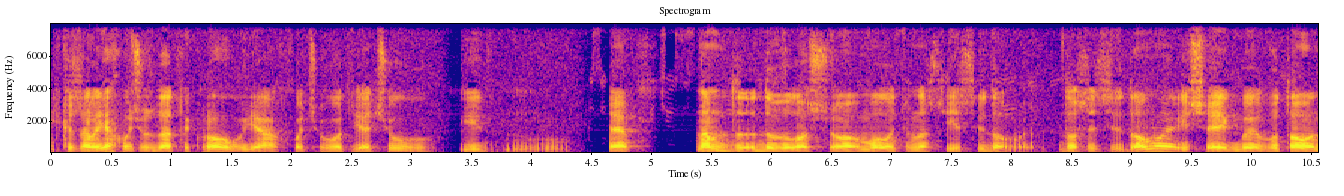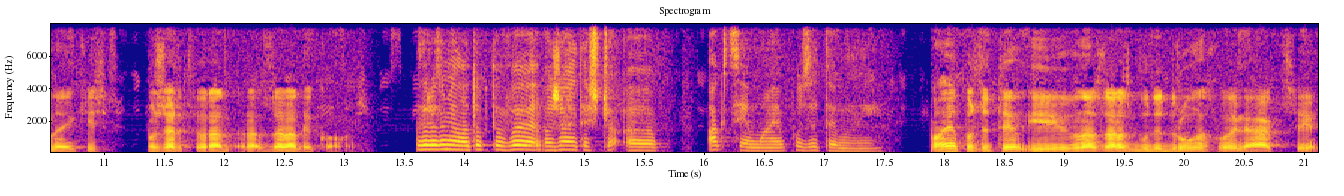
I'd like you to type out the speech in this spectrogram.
і казали, я хочу здати кров, я хочу, от я чув. І це нам довело, що молодь у нас є свідомою, досить свідомою і ще якби готова на якісь пожертви рад- ра- заради когось. Зрозуміло. Тобто, ви вважаєте, що е, акція має позитивний Має позитив, і у нас зараз буде друга хвиля акції.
